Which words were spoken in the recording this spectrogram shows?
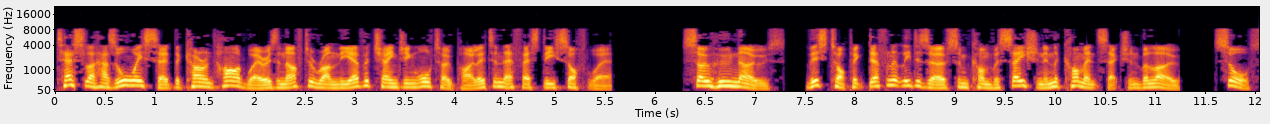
Tesla has always said the current hardware is enough to run the ever-changing autopilot and FSD software. So who knows? This topic definitely deserves some conversation in the comment section below. Source.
